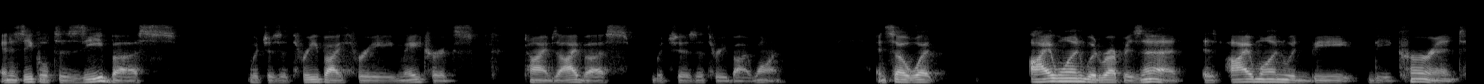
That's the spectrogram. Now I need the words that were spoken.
and is equal to Z bus, which is a 3 by 3 matrix, times I bus, which is a 3 by 1. And so what I1 would represent is I1 would be the current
